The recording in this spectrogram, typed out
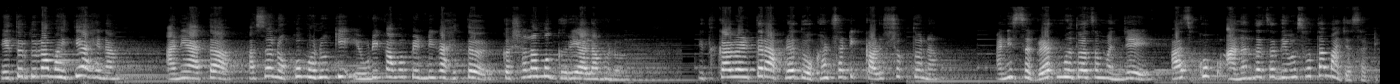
हे तर तुला माहिती आहे ना. आणि आता असं नको म्हणू की एवढी कामं पेंडिंग आहेत तर कशाला मग घरी आला म्हणून? इतका वेळ तर आपल्या दोघांसाठी काढू शकतो ना. आणि सगळ्यात महत्त्वाचं म्हणजे आज खूप आनंदाचा दिवस होता माझ्यासाठी.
